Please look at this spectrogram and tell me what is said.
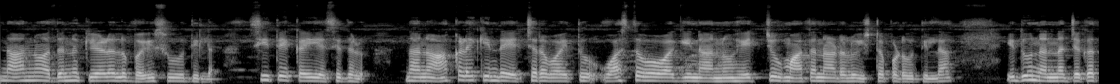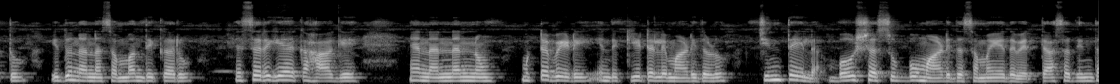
ನಾನು ಅದನ್ನು ಕೇಳಲು ಬಯಸುವುದಿಲ್ಲ. ಸೀತೆ ಕೈ ಎಸೆದಳು. ನಾನು ಆಕಳಕ್ಕಿಂತ ಎಚ್ಚರವಾಯಿತು. ವಾಸ್ತವವಾಗಿ ನಾನು ಹೆಚ್ಚು ಮಾತನಾಡಲು ಇಷ್ಟಪಡುವುದಿಲ್ಲ. ಇದು ನನ್ನ ಜಗತ್ತು. ಇದು ನನ್ನ ಸಂಬಂಧಿಕರು. ಹೆಸರಿಗೆ ಹಾಗೆ ನನ್ನನ್ನು ಮುಟ್ಟಬೇಡಿ ಎಂದು ಕೀಟಲೆ ಮಾಡಿದಳು. ಚಿಂತೆ ಇಲ್ಲ. ಬಹುಶಃ ಸುಬ್ಬು ಮಾಡಿದ ಸಮಯದ ವ್ಯತ್ಯಾಸದಿಂದ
